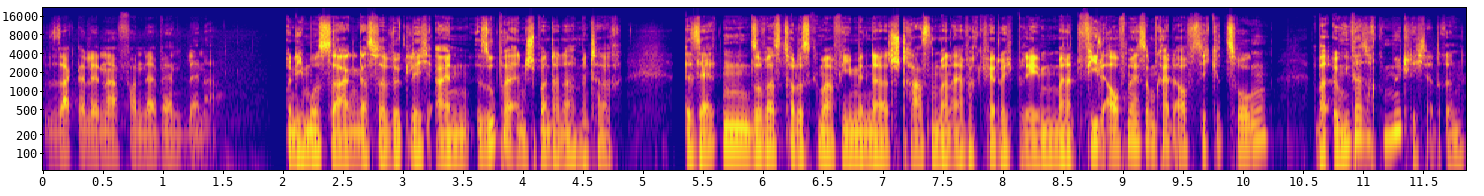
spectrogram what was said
Sagt Elena von der Band Lena. Und ich muss sagen, das war wirklich ein super entspannter Nachmittag. Selten sowas Tolles gemacht wie mit einer Straßenbahn einfach quer durch Bremen. Man hat viel Aufmerksamkeit auf sich gezogen, Aber irgendwie war es auch gemütlich da drin.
